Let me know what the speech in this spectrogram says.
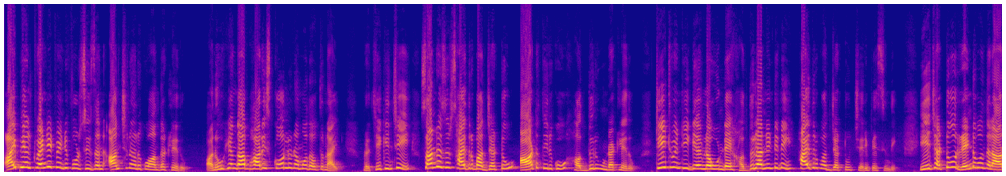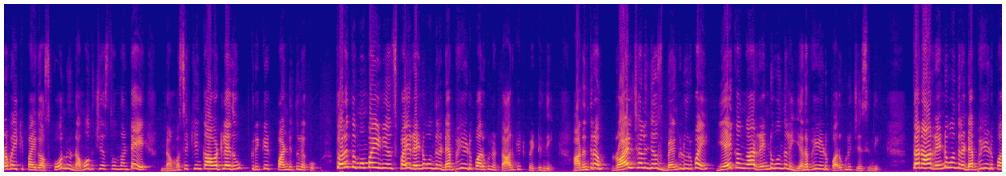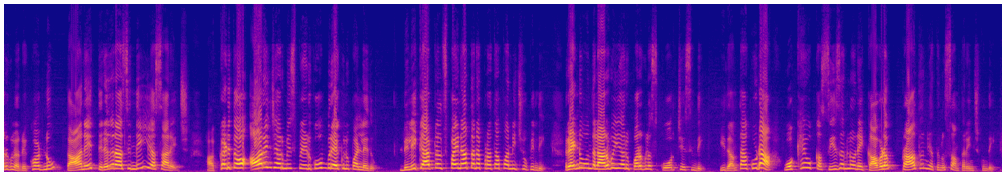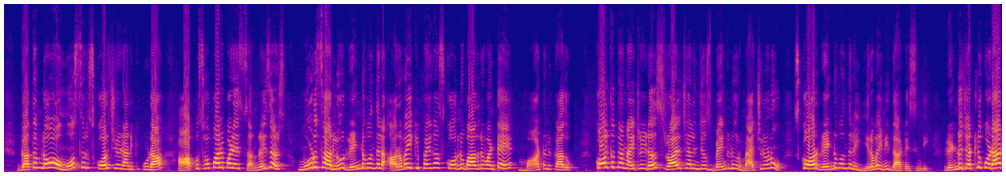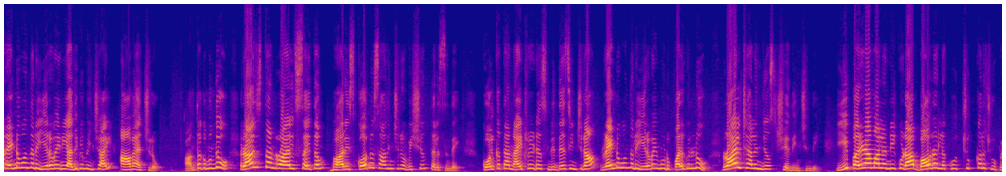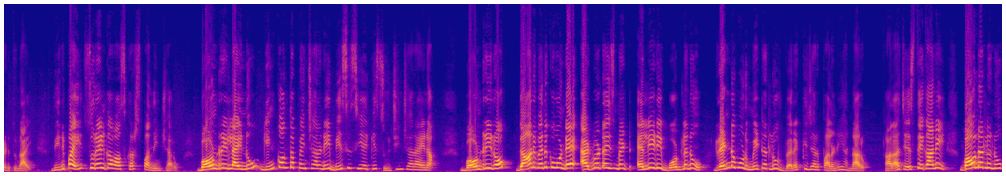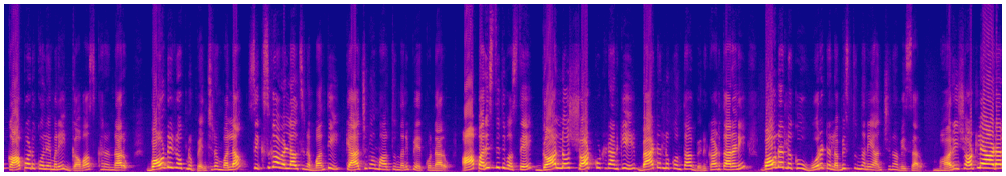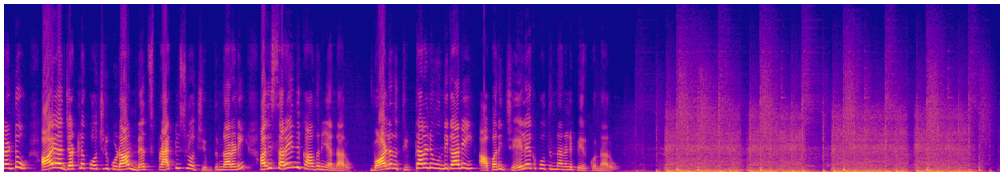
IPL twenty twenty four season అంచనాలకు అందట్లేదు. అనూహ్యంగా భారీ స్కోర్లు నమోదవుతున్నాయి. ప్రత్యేకించి సన్ రైజర్స్ హైదరాబాద్ జట్టు ఆట తీరుకు హద్దులు ఉండట్లేదు. టీ ట్వంటీ గేమ్లో ఉండే హద్దులన్నింటినీ హైదరాబాద్ జట్టు చెరిపేసింది. ఈ జట్టు రెండు వందల అరవైకి పైగా స్కోర్ను నమోదు చేస్తోందంటే నమ్మశక్యం కావట్లేదు క్రికెట్ పండితులకు. తొలుత ముంబై ఇండియన్స్పై రెండు వందల డెబ్బై ఏడు పరుగుల టార్గెట్ పెట్టింది. అనంతరం రాయల్ ఛాలెంజర్స్ బెంగళూరుపై ఏకంగా రెండు వందల ఎనభై ఏడు పరుగులు చేసింది. తన రెండు వందల డెబ్బై ఏడు పరుగుల రికార్డును తానే తిరగరాసింది ఎస్ఆర్హెచ్. అక్కడితో ఆరెంజ్ ఆర్మీ స్పీడ్కు బ్రేకులు పడలేదు. ఢిల్లీ క్యాపిటల్స్ పైన తన ప్రతాపాన్ని చూపింది. రెండు వందల అరవై ఆరు పరుగుల స్కోర్ చేసింది. ఇదంతా కూడా ఒకే ఒక్క సీజన్లోనే కావడం ప్రాధాన్యతను సంతరించుకుంది. గతంలో ఓ మోస్తరు స్కోర్ చేయడానికి కూడా ఆపసోపాలు పడే సన్ రైజర్స్ మూడు సార్లు రెండు వందల అరవైకి పైగా స్కోర్లు బాదడం అంటే మాటలు కాదు. Kolkata night riders royal challengers Bengaluru మ్యాచ్లోనూ score రెండు వందల ఇరవైని దాటేసింది. రెండు జట్లు కూడా రెండు వందల ఇరవైని అధిగమించాయి ఆ మ్యాచ్లో. అంతకుముందు రాజస్థాన్ రాయల్స్ సైతం భారీ స్కోర్ను సాధించిన విషయం తెలిసిందే. కోల్కతా నైట్ రైడర్స్ నిర్దేశించిన రెండు వందల ఇరవై మూడు పరుగులను రాయల్ ఛాలెంజర్స్ ఛేదించింది. ఈ పరిణామాలన్నీ కూడా బౌలర్లకు చుక్కలు చూపెడుతున్నాయి. దీనిపై సురేల్ గవాస్కర్ స్పందించారు. బౌండరీ లైన్ను ఇంకొంత పెంచాలని బీసీసీఐకి సూచించారాయన బౌండరీ రోప్ దాని వెనుక ఉండే అడ్వర్టైజ్మెంట్ ఎల్ఈడి బోర్డులను రెండు మూడు మీటర్లు వెనక్కి జరపాలని అన్నారు. అలా చేస్తే గానీ బౌలర్లను కాపాడుకోలేమని గవాస్కర్ అన్నారు. బౌండరీ రోప్ను పెంచడం వల్ల సిక్స్గా వెళ్ళాల్సిన బంతి క్యాచ్గా మారుతుందని పేర్కొన్నారు. ఆ పరిస్థితి వస్తే గాల్లో షాట్ కొట్టడానికి బ్యాటర్లు కొంత వెనుకాడతారని బౌలర్లకు ఊరట లభిస్తుందని అంచనా వేశారు. భారీ షాట్లే ఆడాలంటూ ఆయా జట్ల కోచ్లు కూడా నెట్స్ ప్రాక్టీస్లో చెబుతున్నారని అది సరైంది కాదని అన్నారు. వాళ్ళను తిట్టాలని ఉంది గాని ఆ పని చేయలేకపోతున్నారని పేర్కొన్నారు.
